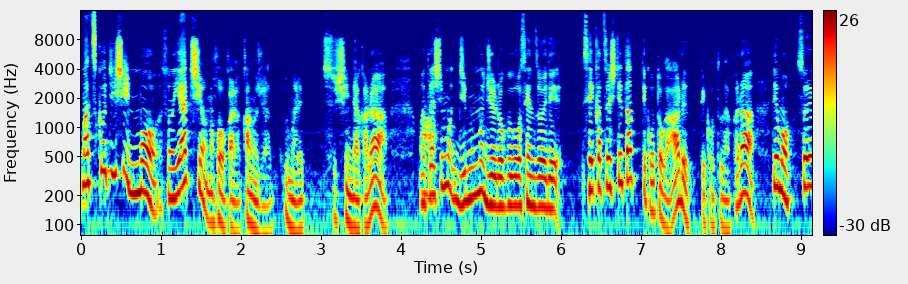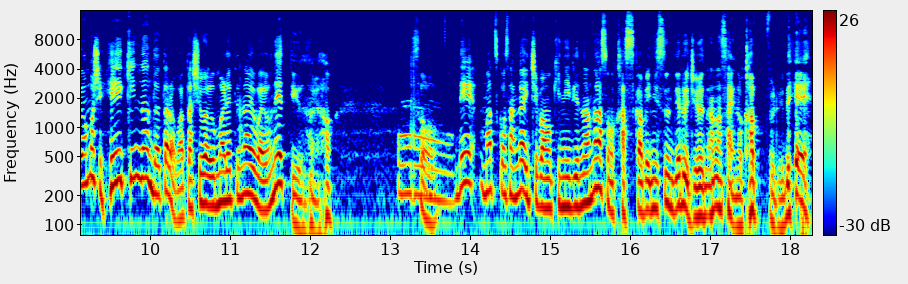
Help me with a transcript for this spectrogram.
マツコ自身も、その八千代の方から彼女は生まれ、出身だから、私も自分も16号線沿いで生活してたってことがあるってことだから、でも、それがもし平均なんだったら私は生まれてないわよねっていうのよ。そう。で、マツコさんが一番お気に入りなのは、その春日部に住んでる17歳のカップルで、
